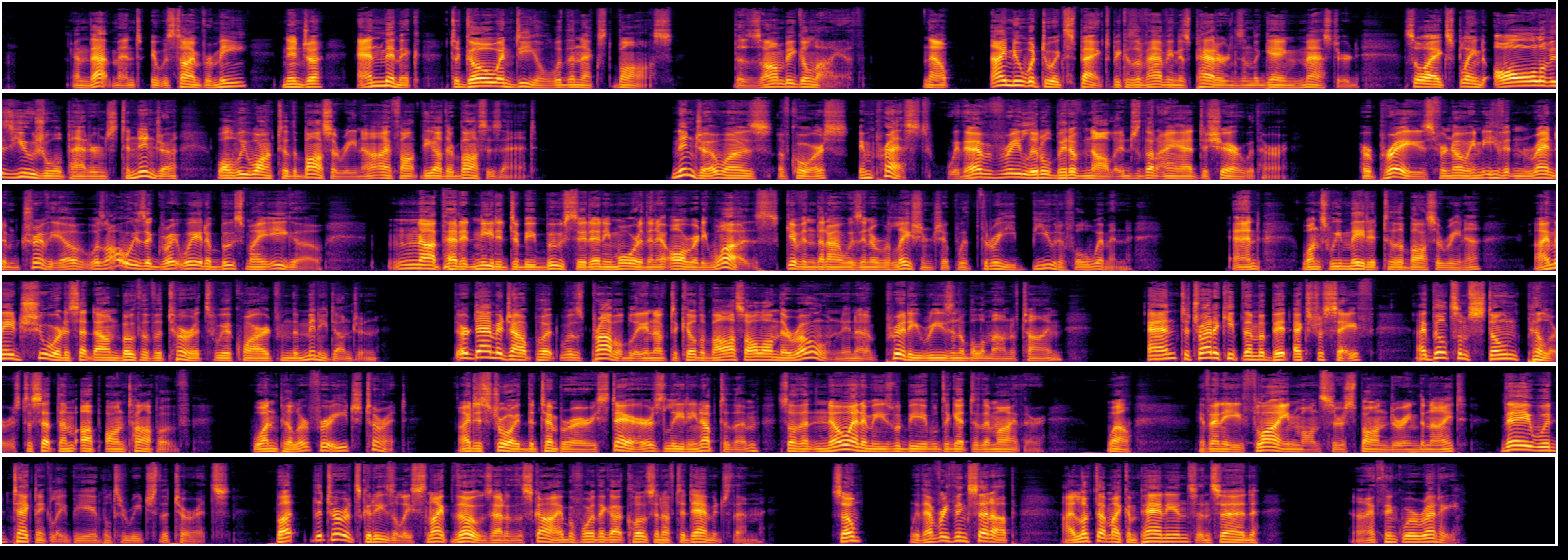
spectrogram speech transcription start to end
And that meant it was time for me, Ninja, and Mimic to go and deal with the next boss the zombie Goliath. Now, I knew what to expect because of having his patterns in the game mastered, so I explained all of his usual patterns to Ninja while we walked to the boss arena I fought the other bosses at. Ninja was, of course, impressed with every little bit of knowledge that I had to share with her. Her praise for knowing even random trivia was always a great way to boost my ego. Not that it needed to be boosted any more than it already was, given that I was in a relationship with three beautiful women. And once we made it to the boss arena, I made sure to set down both of the turrets we acquired from the mini dungeon. Their damage output was probably enough to kill the boss all on their own in a pretty reasonable amount of time and to try to keep them a bit extra safe, I built some stone pillars to set them up on top of. One pillar for each turret. I destroyed the temporary stairs leading up to them so that no enemies would be able to get to them either. Well, if any flying monsters spawned during the night, they would technically be able to reach the turrets. But the turrets could easily snipe those out of the sky before they got close enough to damage them. So, with everything set up, I looked at my companions and said, I think we're ready.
